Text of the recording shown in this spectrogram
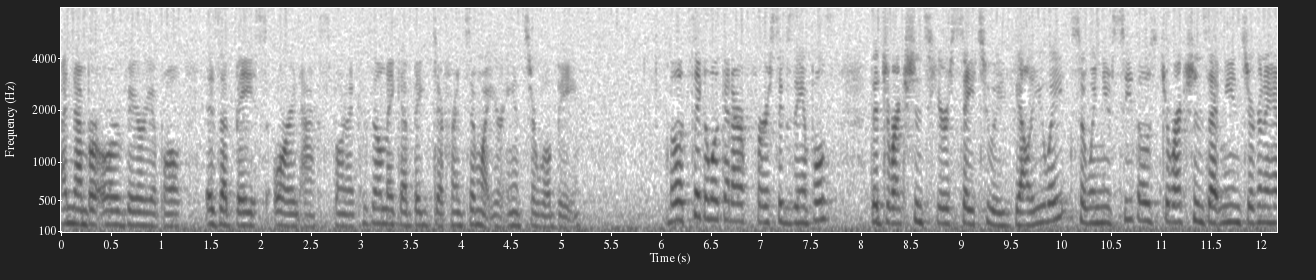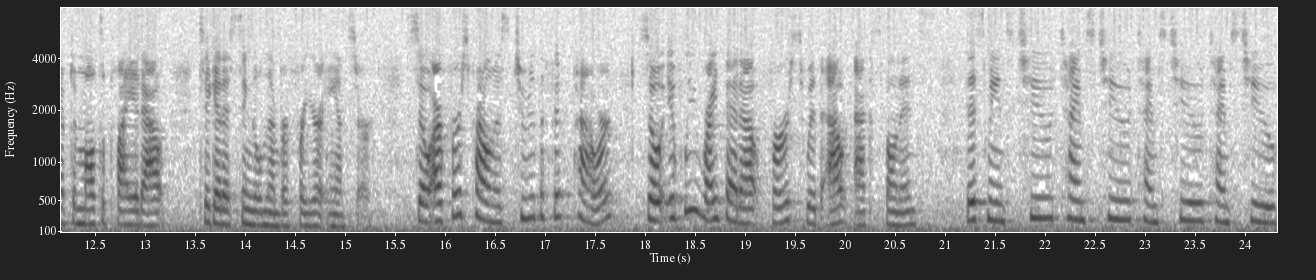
a number or a variable is a base or an exponent because they'll make a big difference in what your answer will be. But let's take a look at our first examples. The directions here say to evaluate. So when you see those directions, that means you're going to have to multiply it out to get a single number for your answer. So our first problem is 2 to the fifth power. So if we write that out first without exponents, this means 2 times 2 times 2 times 2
